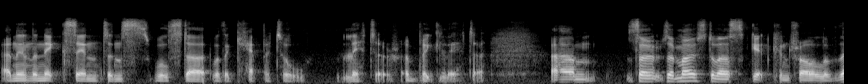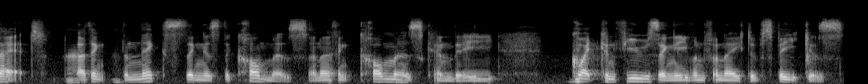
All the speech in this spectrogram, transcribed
and then the next sentence will start with a capital letter, a big letter. Um, so, so most of us get control of that. I think the next thing is the commas, and I think commas can be quite confusing even for native speakers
